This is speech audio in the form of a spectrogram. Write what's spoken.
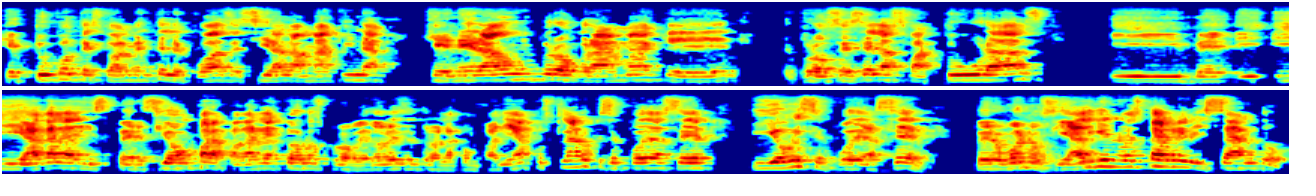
que tú contextualmente le puedas decir a la máquina, genera un programa que procese las facturas y, y, y, haga la dispersión para pagarle a todos los proveedores dentro de la compañía, pues claro que se puede hacer y hoy se puede hacer. Pero bueno, si alguien no está revisando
